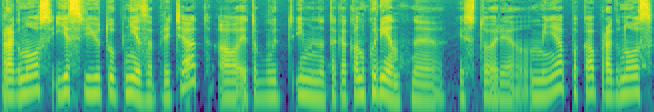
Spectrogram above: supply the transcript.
прогноз, если YouTube не запретят, а это будет именно такая конкурентная история, у меня пока прогноз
